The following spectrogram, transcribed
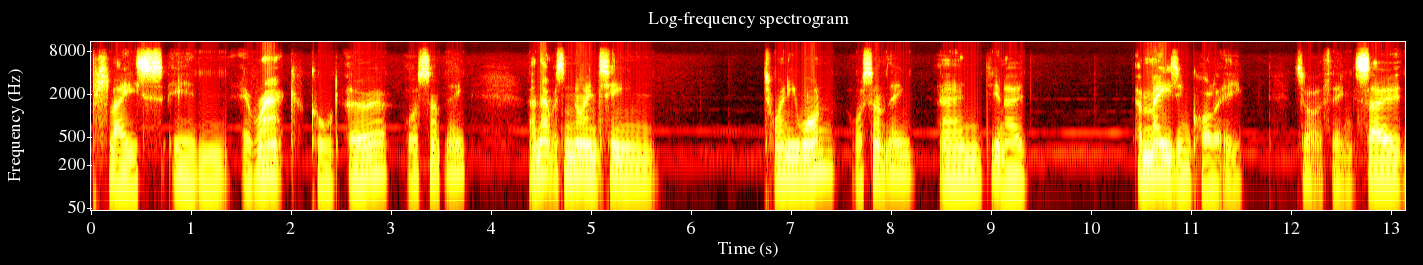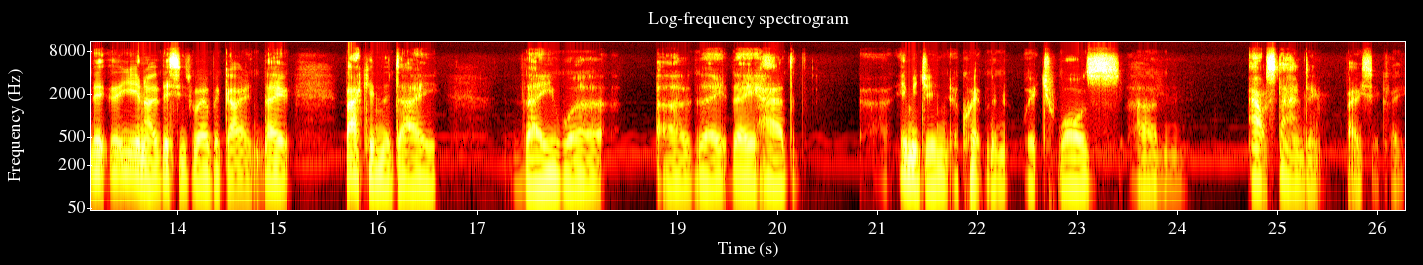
place in Iraq called Ur or something, and that was 1921 or something. And you know, amazing quality sort of thing. So you know, this is where we're going. They back in the day, they were uh, they they had imaging equipment which was um, outstanding, basically.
